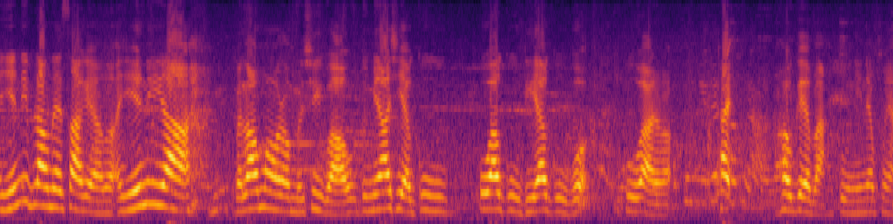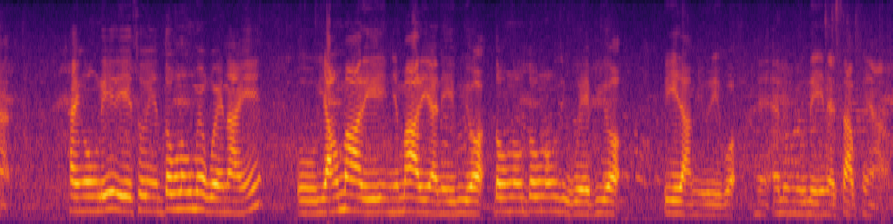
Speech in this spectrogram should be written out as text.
အရင်ဒီဘလောက်နဲ့စခဲ့အောင်ဆိုအရင်ဒီကဘယ်လောက်မှတော့မရှိပါဘူးသူများရှိကကူကိုကကူဒီကကူပေါ့ကူကတော့ထိုက်ဟုတ်ကဲ့ပါကူညီနဲ့ဖွင့်ရတယ်ထိုင်ကုန်လေးတွေဆိုရင်၃လုံးပဲဝယ်နိုင်ရင် ဟိုရောင်းမတွေညီမတွေကနေပြီးတော့သုံးလုံးသုံးလုံးစီဝယ်ပြီးတော့ပေးတာမျိုးတွေပေါ့အဲအဲ့လိုမျိုးလေးနဲ့စဖွင့်ရအောင်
